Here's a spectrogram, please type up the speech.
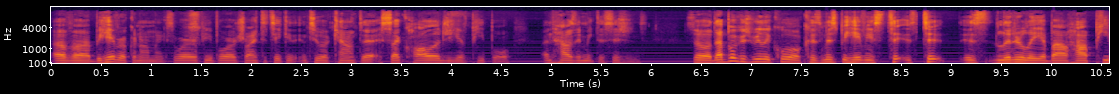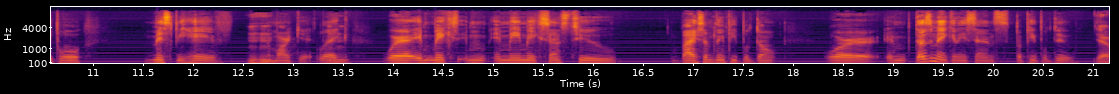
of uh, behavioral economics, where people are trying to take into account the psychology of people and how they make decisions. So that book is really cool because misbehaving is, t- is, t- is literally about how people misbehave in the Mhm. market. Like, Mhm. Where it makes it, it may make sense to buy something people don't, or it doesn't make any sense, but people do. Yeah.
